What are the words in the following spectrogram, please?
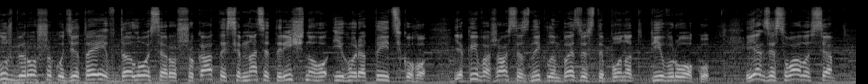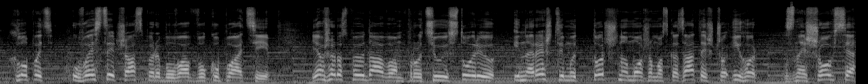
Службі розшуку дітей вдалося розшукати 17-річного Ігоря Тицького, який вважався зниклим безвісти понад півроку. І як з'ясувалося, хлопець увесь цей час перебував в окупації. Я вже розповідав вам про цю історію, і нарешті ми точно можемо сказати, що Ігор знайшовся.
